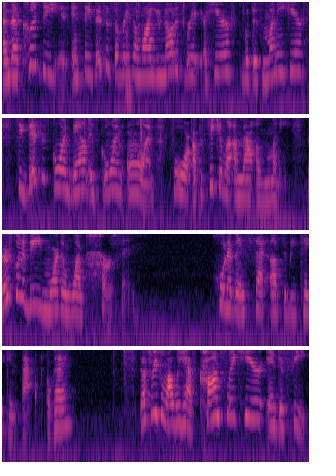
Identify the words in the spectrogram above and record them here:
and that could be and see this is the reason why you notice right here with this money here see this is going down is going on for a particular amount of money there's going to be more than one person who'd have been set up to be taken out, okay? That's the reason why we have conflict here and defeat.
